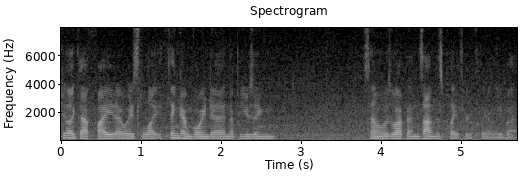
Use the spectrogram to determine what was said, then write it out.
do like that fight. I always like think I'm going to end up using some of his weapons. In this playthrough, clearly, but...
